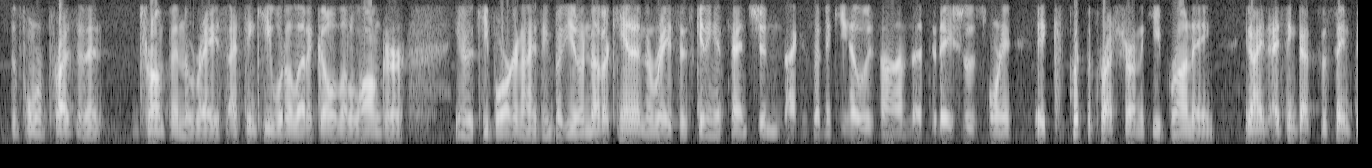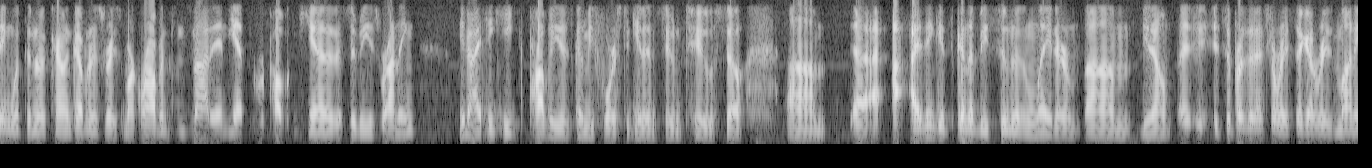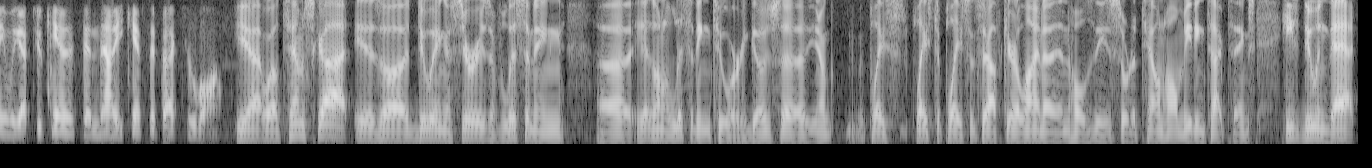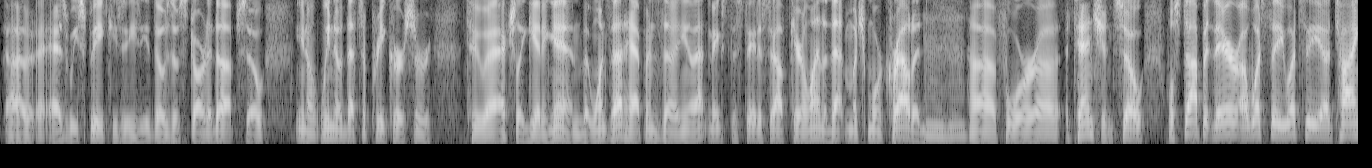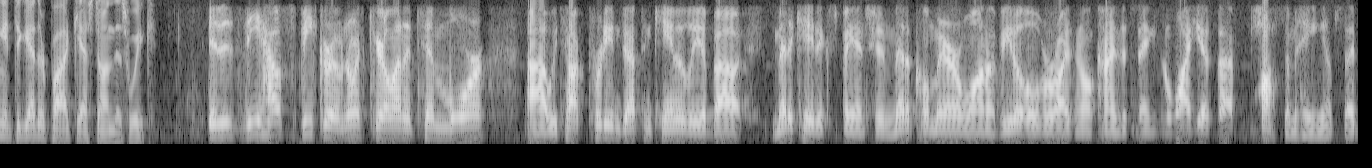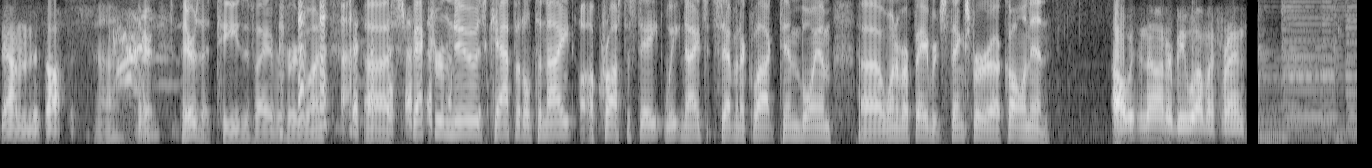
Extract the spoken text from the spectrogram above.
the former president, Trump, in the race, I think he would have let it go a little longer, you know, to keep organizing. But you know, another candidate in the race that's getting attention, like I said, Nikki Haley was on the Today Show this morning. It put the pressure on to keep running. You know, I, I think that's the same thing with the North Carolina governor's race. Mark Robinson's not in yet, the Republican candidate, assuming he's running. You know, I think he probably is going to be forced to get in soon too. So, um, uh, I think it's going to be sooner than later. Um, you know, it's a presidential race. They got to raise money, and we got two candidates in now. You can't sit back too long. Yeah, well, Tim Scott is uh, doing a series of listening uh, he's on a listening tour. He goes, uh, you know, place place to place in South Carolina and holds these sort of town hall meeting type things. He's doing that uh, as we speak. He's, he's, those have started up, so you know we know that's a precursor to uh, actually getting in. But once that happens, uh, you know that makes the state of South Carolina that much more crowded mm-hmm. Uh, for attention. So we'll stop it there. what's the what's the tying it together podcast on this week? It is the House Speaker of North Carolina, Tim Moore. we talked pretty in depth and candidly about Medicaid expansion, medical marijuana, veto overrides, and all kinds of things, and why he has that possum hanging upside down in his office. Ah, there, there's a tease if I ever heard one. uh, Spectrum News, Capital tonight, across the state, weeknights at 7 o'clock. Tim Boyum, uh, one of our favorites. Thanks for uh, calling in. Always an honor. Be well, my friend.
